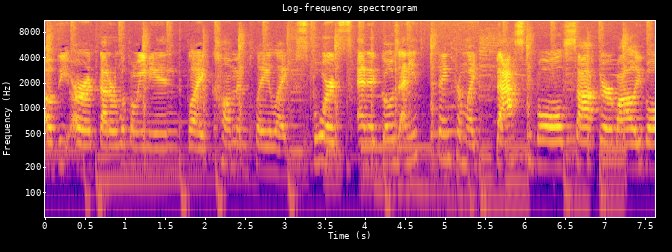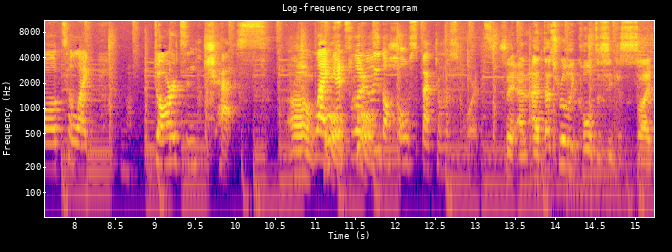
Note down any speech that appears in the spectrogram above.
of the earth that are Lithuanian like come and play like sports and it goes anything from like basketball, soccer, volleyball to like darts and chess. Oh, Like cool, it's cool. literally the whole spectrum of sports. See, and, and that's really cool to see because it's like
